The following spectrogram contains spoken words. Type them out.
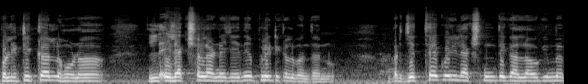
ਪੋਲੀਟੀਕਲ ਹੋਣਾ ਇਲੈਕਸ਼ਨ ਲੜਨੇ ਚਾਹੀਦੇ ਪੋਲੀਟੀਕਲ ਬੰਦਿਆਂ ਨੂੰ। ਪਰ ਜਿੱਥੇ ਕੋਈ ਇਲੈਕਸ਼ਨ ਦੀ ਗੱਲ ਆਊਗੀ ਮੈਂ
